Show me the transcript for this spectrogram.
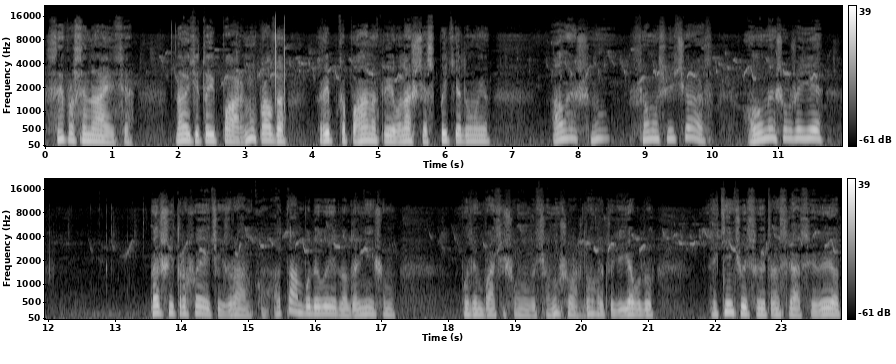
Все просинається. Навіть і той пар. Ну, правда, рибка погано клює, вона ще спить, я думаю. Але ж, ну, всьому свій час. Головне, що вже є перший трофейчик зранку. А там буде видно в дальнішому. Будемо бачити, що воно до чого. Ну що ж, добре, тоді я буду закінчувати свою трансляцію. Ви от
